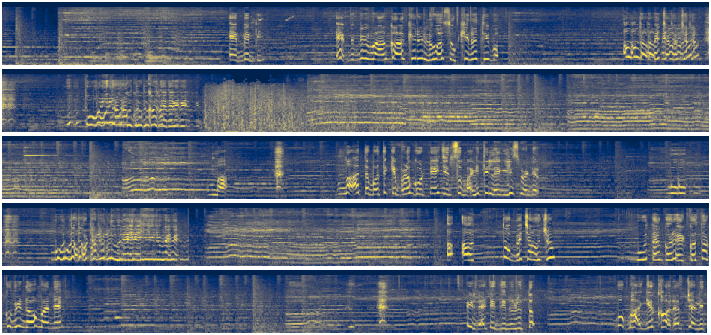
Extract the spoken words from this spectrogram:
ଏବେ ବି ଏବେ ବି ମାଙ୍କ ଆଖିରୁ ଲୁହ ଶୁଖି ନଥିବ ଆଉ ତମେ ଚାହୁଁଛ ପୁଣି ତାଙ୍କୁ ଦୁଃଖ ଦେବି ମା ମା ତ ମୋତେ କେବଳ ଗୋଟେ ଜିନିଷ ମାଗିଥିଲେ ଇଂଲିଶ ମିଡିୟମ मानकर एक कथा को भी न माने पिलाटी दिन रु तो मो भाग्य खराब चली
